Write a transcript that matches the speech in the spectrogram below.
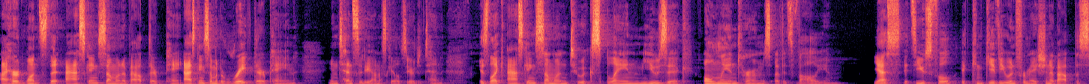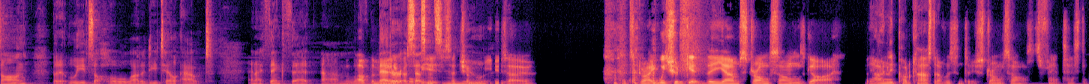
I heard once that asking someone about their pain, asking someone to rate their pain intensity on a scale of zero to 10 is like asking someone to explain music only in terms of its volume. Yes, it's useful. It can give you information about the song, but it leaves a whole lot of detail out. And I think that um, Love the better assessments. Such a muso. That's great. we should get the um, Strong Songs guy. The only podcast I've listened to, Strong Songs. It's fantastic.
